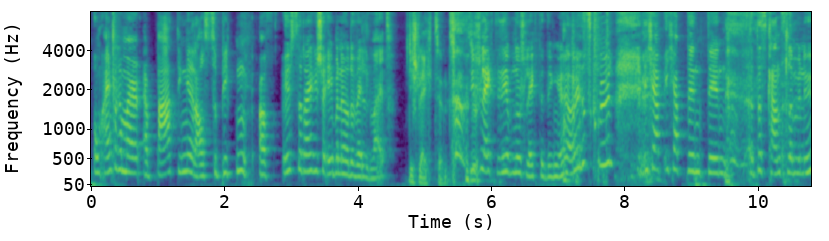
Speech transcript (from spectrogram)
um einfach einmal ein paar Dinge rauszupicken auf österreichischer Ebene oder weltweit. Die schlecht sind. Die schlechte, ich habe nur schlechte Dinge, habe ich das Gefühl. Ich habe ich hab den, den, das Kanzlermenü,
